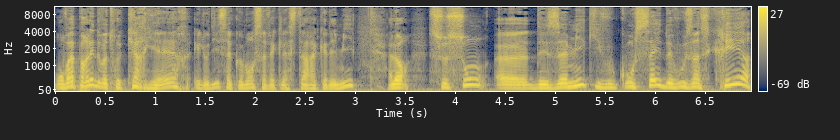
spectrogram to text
On va parler de votre carrière. Élodie, ça commence avec la Star Academy. Alors, ce sont euh, des amis qui vous conseillent de vous inscrire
